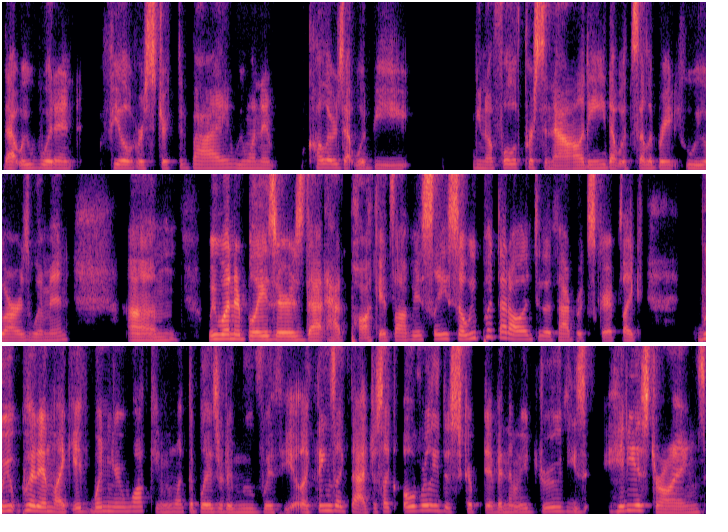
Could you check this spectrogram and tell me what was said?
that we wouldn't feel restricted by. We wanted colors that would be, you know, full of personality, that would celebrate who we are as women. Um, we wanted blazers that had pockets, obviously. So we put that all into the fabric script. Like we put in like if when you're walking, we want the blazer to move with you, like things like that, just like overly descriptive. And then we drew these hideous drawings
